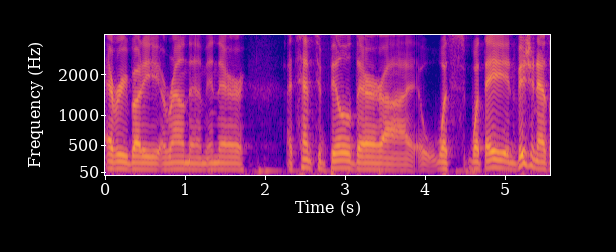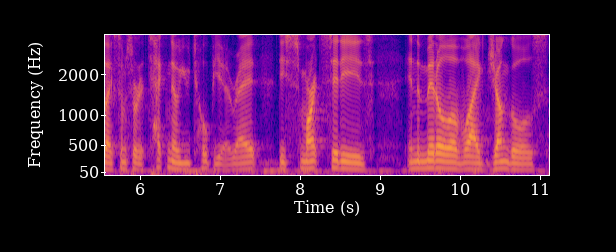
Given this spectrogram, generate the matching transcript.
everybody around them in their attempt to build their uh, what's what they envision as like some sort of techno utopia, right? These smart cities in the middle of like jungles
